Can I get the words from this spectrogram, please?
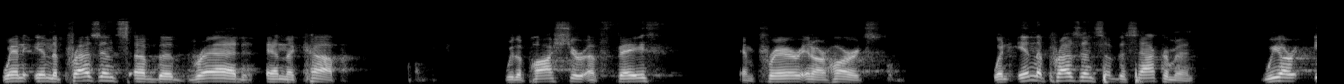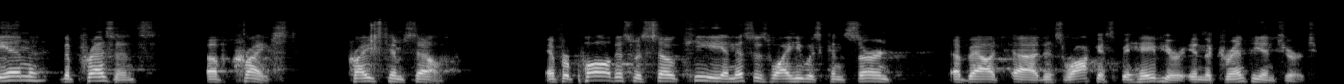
When in the presence of the bread and the cup, with a posture of faith and prayer in our hearts, when in the presence of the sacrament, we are in the presence of Christ, Christ Himself. And for Paul, this was so key, and this is why he was concerned about uh, this raucous behavior in the Corinthian church.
